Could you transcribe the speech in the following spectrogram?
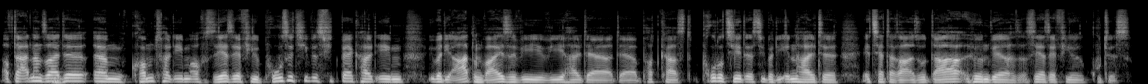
Auf der anderen Seite ähm, kommt halt eben auch sehr, sehr viel positives Feedback halt eben über die Art und Weise, wie, wie halt der, der Podcast produziert ist, über die Inhalte etc. Also da hören wir sehr, sehr viel Gutes.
